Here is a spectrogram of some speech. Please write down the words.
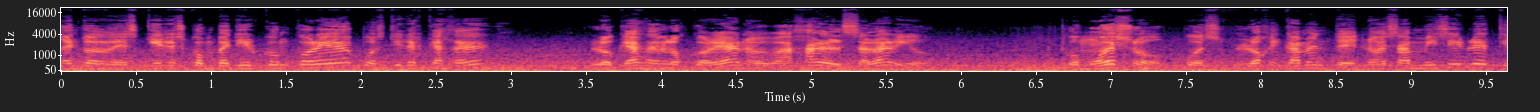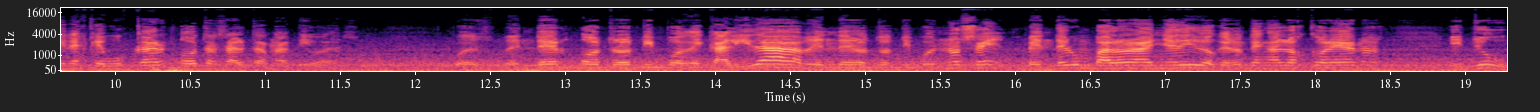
entonces, quieres competir con Corea, pues tienes que hacer lo que hacen los coreanos, bajar el salario. Como eso, pues lógicamente no es admisible, tienes que buscar otras alternativas. Pues vender otro tipo de calidad, vender otro tipo, no sé, vender un valor añadido que no tengan los coreanos y tú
